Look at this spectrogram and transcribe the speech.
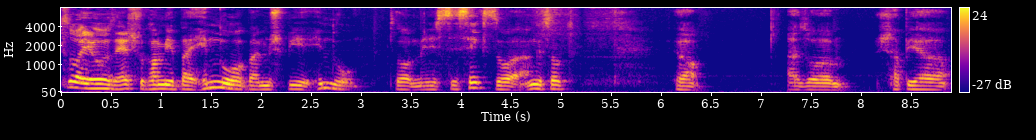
So, jo, herzlich willkommen hier bei Hymno, beim Spiel Hymno. So, Minister 6, so angezockt. Ja, also ich habe hier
